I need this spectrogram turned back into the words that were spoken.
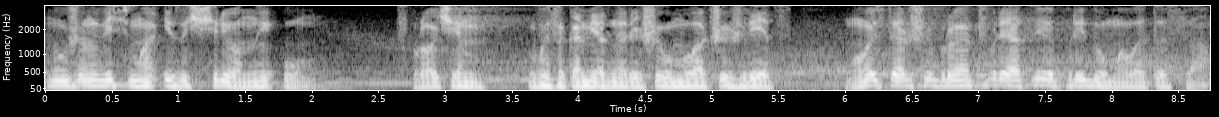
нужен весьма изощренный ум. Впрочем, высокомерно решил младший жрец, мой старший брат вряд ли придумал это сам.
